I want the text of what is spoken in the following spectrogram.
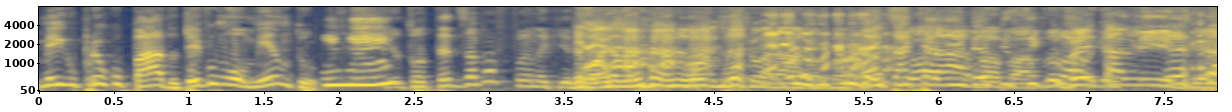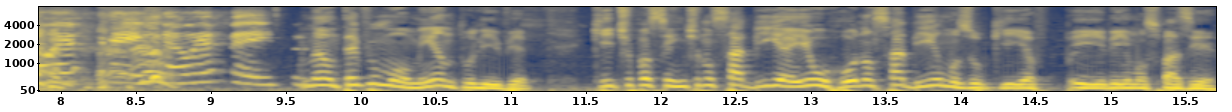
meio preocupado. Teve um momento, uhum. eu tô até desabafando aqui. Né? Pode chorar. Aproveitar que a Lívia é psicóloga. Aproveita a Lívia. É o efeito, é o efeito. Não, teve um momento, Lívia, que tipo assim, a gente não sabia, eu e o Rô não sabíamos o que ia, iríamos fazer.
